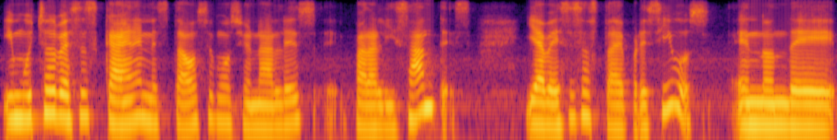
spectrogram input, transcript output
y muchas veces caen en estados emocionales eh, paralizantes y a veces hasta depresivos, en donde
